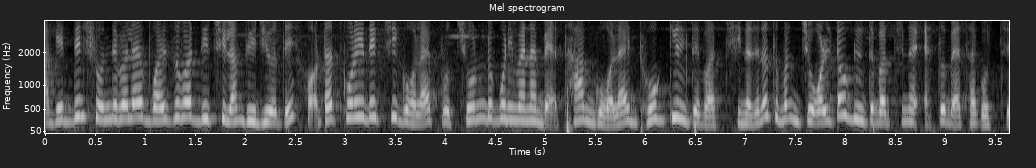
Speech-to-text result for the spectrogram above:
আগের দিন সন্ধেবেলায় ভয়েস ওভার দিচ্ছিলাম ভিডিওতে হঠাৎ করেই দেখছি গলায় প্রচণ্ড পরিমাণে ব্যথা, গলায় ঢোক গিলতে পারছি না, জানো তোমার জলটাও গিলতে পারছি না, এত ব্যথা করছে।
